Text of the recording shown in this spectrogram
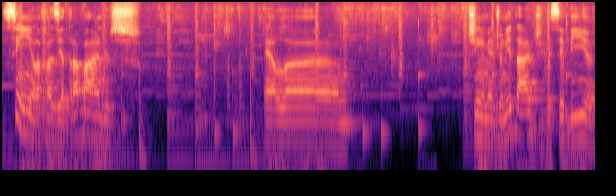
Sim, ela fazia trabalhos. Ela tinha mediunidade, recebia.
